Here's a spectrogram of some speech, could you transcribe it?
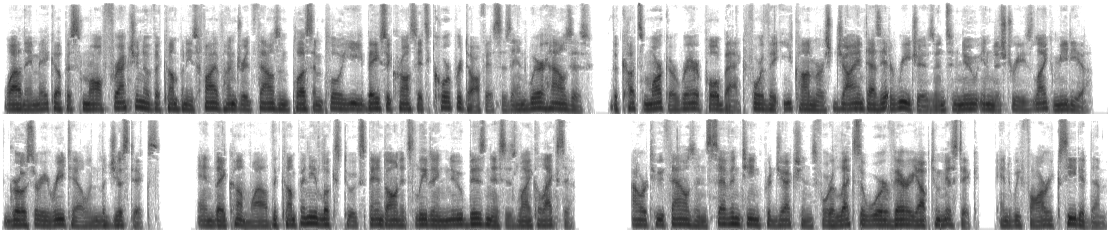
While they make up a small fraction of the company's 500,000-plus employee base across its corporate offices and warehouses, the cuts mark a rare pullback for the e-commerce giant as it reaches into new industries like media, grocery retail and logistics. And they come while the company looks to expand on its leading new businesses like Alexa. Our 2017 projections for Alexa were very optimistic, and we far exceeded them.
